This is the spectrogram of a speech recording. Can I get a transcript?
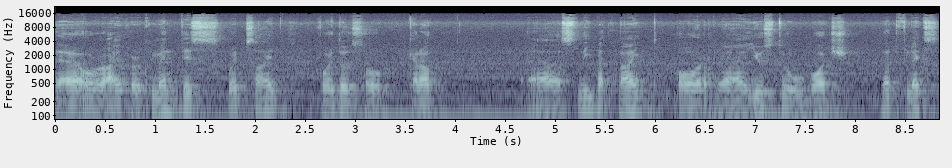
uh, or I recommend this website for those who cannot uh, sleep at night or uh, used to watch Netflix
